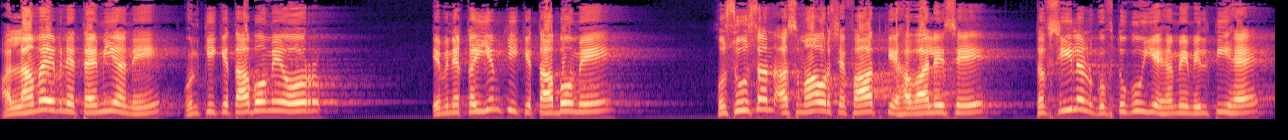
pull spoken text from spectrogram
علامہ ابن تیمیہ نے ان کی کتابوں میں اور ابن قیم کی کتابوں میں خصوصاً اسماء اور صفات کے حوالے سے تفصیل گفتگو یہ ہمیں ملتی ہے۔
